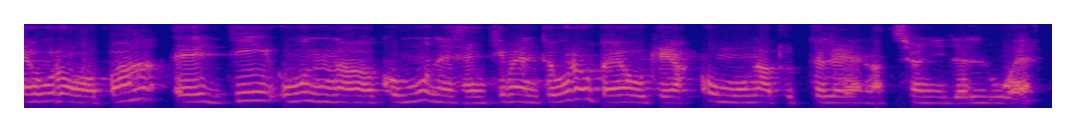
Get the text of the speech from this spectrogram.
Europa e di un comune sentimento europeo che accomuna tutte le nazioni dell'UE,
